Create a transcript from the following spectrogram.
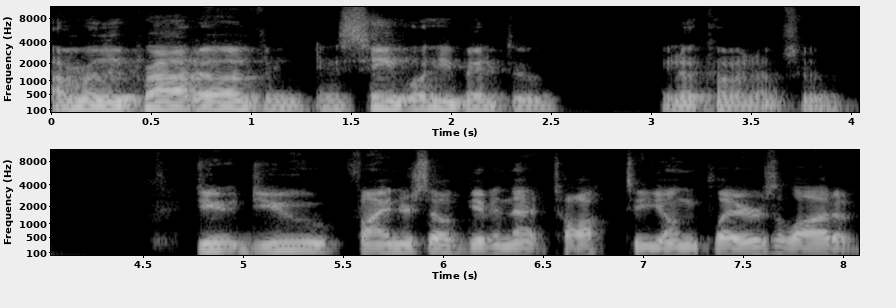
I'm really proud of and, and seeing what he's been through, you know, coming up to. Do you do you find yourself giving that talk to young players a lot of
